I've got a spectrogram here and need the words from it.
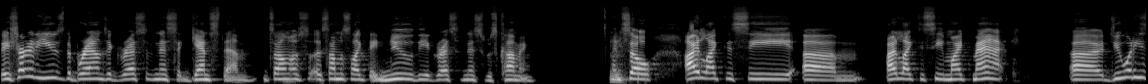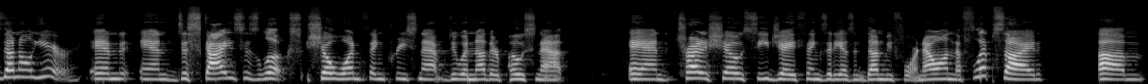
They started to use the Browns' aggressiveness against them. It's almost it's almost like they knew the aggressiveness was coming. And hmm. so I'd like to see um, I'd like to see Mike Mack uh, do what he's done all year and and disguise his looks, show one thing pre-snap, do another post-snap, and try to show CJ things that he hasn't done before. Now, on the flip side, um,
